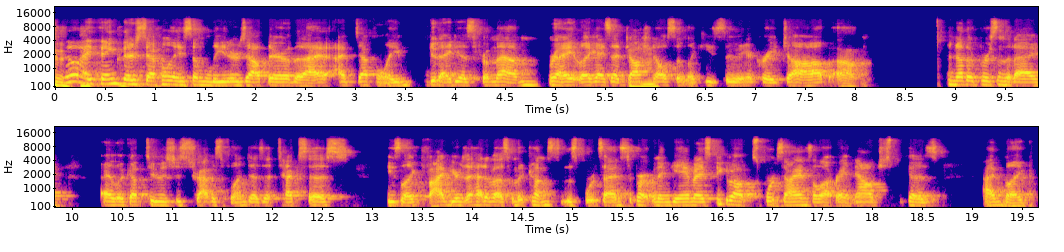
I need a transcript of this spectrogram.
no, I think there's definitely some leaders out there that I, I've definitely good ideas from them, right? Like I said, Josh mm-hmm. Nelson, like he's doing a great job. Um, another person that I I look up to is just Travis Flendez at Texas. He's like five years ahead of us when it comes to the sports science department and game. And I speak about sports science a lot right now just because I'm like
